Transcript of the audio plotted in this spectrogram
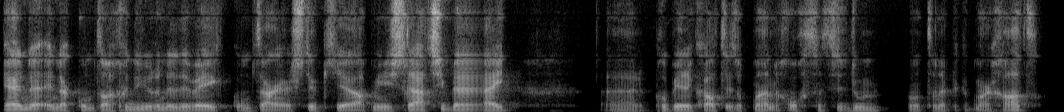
En, uh, en daar komt dan gedurende de week komt daar een stukje administratie bij. Dat probeer ik altijd op maandagochtend te doen, want dan heb ik het maar gehad.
